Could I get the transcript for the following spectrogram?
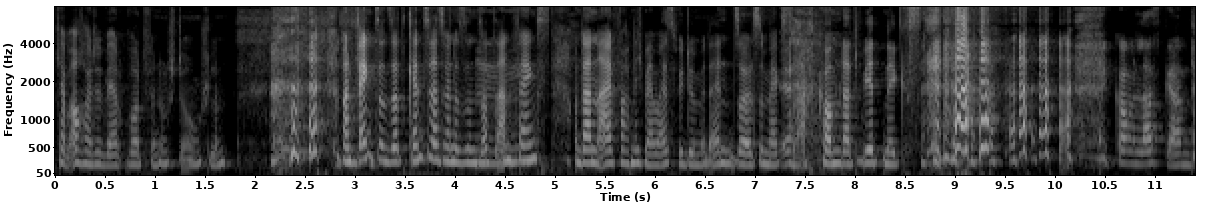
ich habe auch heute Wortfindungsstörung, schlimm. man fängt so einen Satz, kennst du das, wenn du so einen Satz mhm. anfängst und dann einfach nicht mehr weißt, wie du mit enden sollst und merkst, ach komm, das wird nix. komm, lass ganz.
